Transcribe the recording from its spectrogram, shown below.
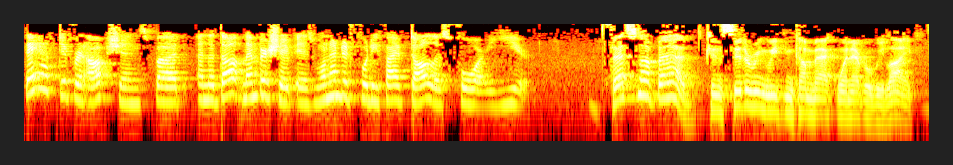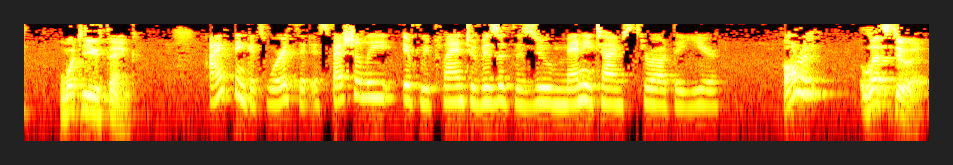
They have different options, but an adult membership is $145 for a year. That's not bad, considering we can come back whenever we like. What do you think? I think it's worth it, especially if we plan to visit the zoo many times throughout the year. All right, let's do it.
